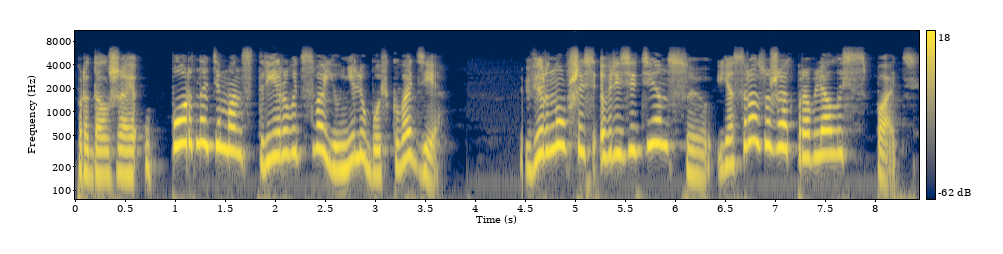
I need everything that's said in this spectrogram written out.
продолжая упорно демонстрировать свою нелюбовь к воде. Вернувшись в резиденцию, я сразу же отправлялась спать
